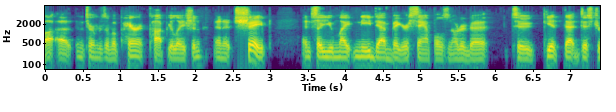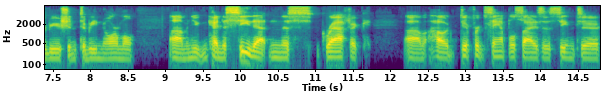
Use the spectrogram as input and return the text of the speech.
uh, in terms of a parent population and its shape. And so you might need to have bigger samples in order to, to get that distribution to be normal. Um, and you can kind of see that in this graphic, um, how different sample sizes seem to,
